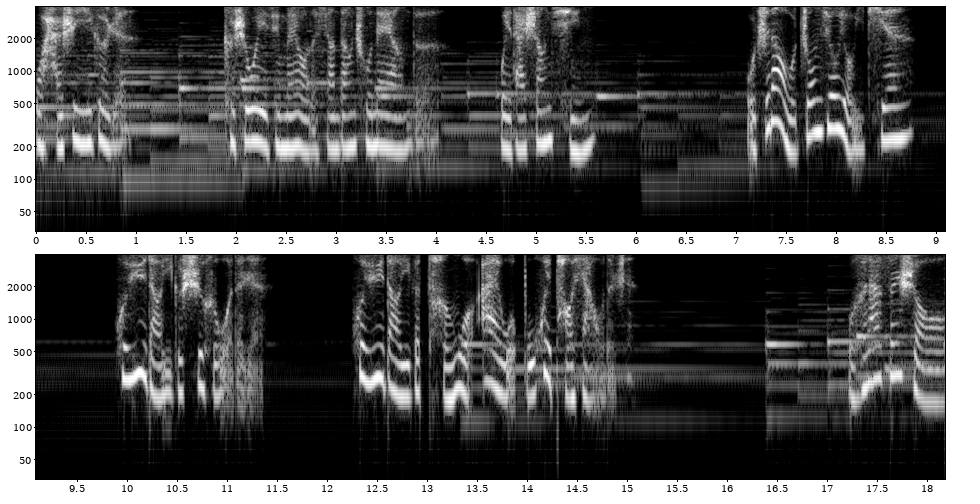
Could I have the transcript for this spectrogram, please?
我还是一个人，可是我已经没有了像当初那样的为他伤情。我知道，我终究有一天会遇到一个适合我的人，会遇到一个疼我、爱我、不会抛下我的人。我和他分手。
